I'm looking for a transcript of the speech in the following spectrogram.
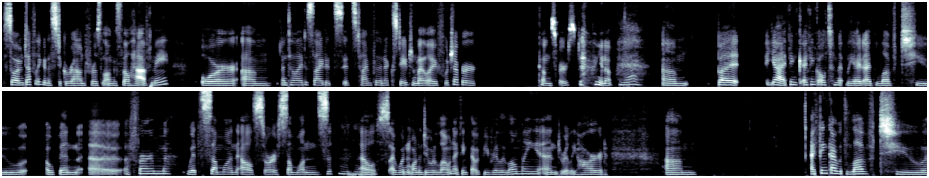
so I'm definitely going to stick around for as long as they'll have me, or um, until I decide it's it's time for the next stage in my life, whichever comes first. you know. Yeah. Um, but yeah, I think I think ultimately I'd I'd love to open a, a firm with someone else or someone's mm-hmm. else. I wouldn't want to do it alone. I think that would be really lonely and really hard. Um, I think I would love to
